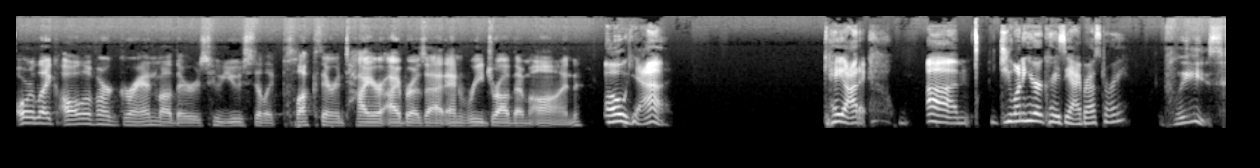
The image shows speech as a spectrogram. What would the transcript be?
or like all of our grandmothers who used to like pluck their entire eyebrows out and redraw them on. Oh yeah. Chaotic. Um, do you want to hear a crazy eyebrow story? Please.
